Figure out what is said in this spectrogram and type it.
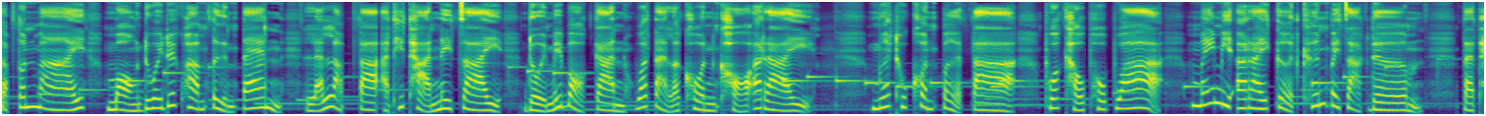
กับต้นไม้มองด้วยด้วยความตื่นเต้น และหลับตาอธิษฐานในใจ โดยไม่บอกกันว่าแต่ละคนขออะไร เมื่อทุกคนเปิดตา พวกเขาพบว่าไม่มีอะไรเกิดขึ้นไปจากเดิม แต่แท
